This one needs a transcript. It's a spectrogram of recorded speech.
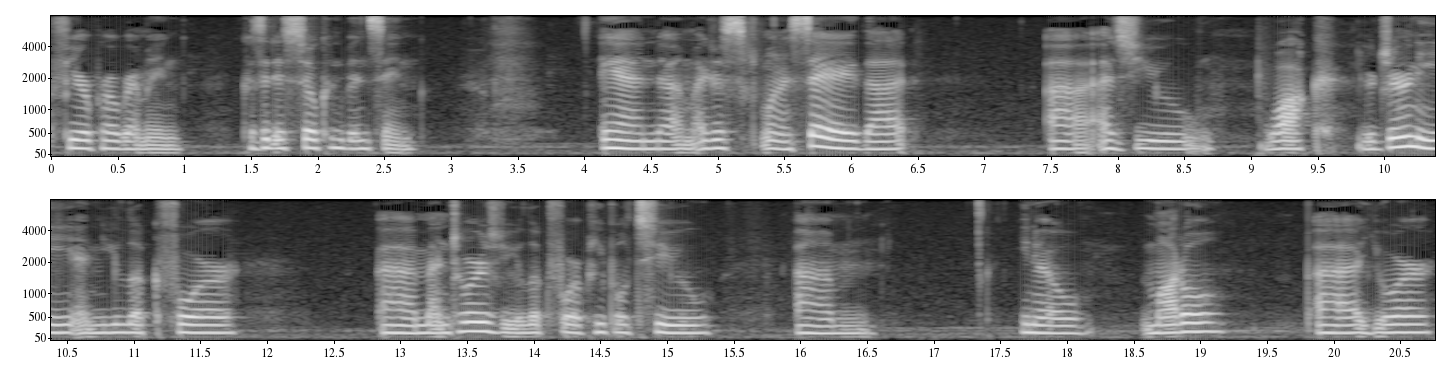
fear programming because it is so convincing. And um, I just want to say that uh, as you walk your journey and you look for uh, mentors, you look for people to, um, you know, model uh, your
